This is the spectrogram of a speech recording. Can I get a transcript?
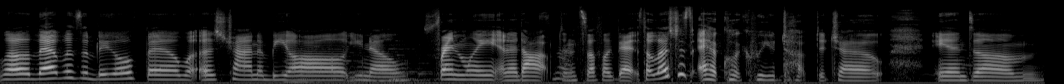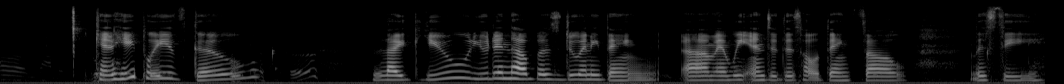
Well, that was a big old fail with us trying to be all, you know, friendly and adopt and stuff like that. So let's just act like we adopted child. And, um, can he please go? Like, you, you didn't help us do anything. Um, and we ended this whole thing. So, let's see.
